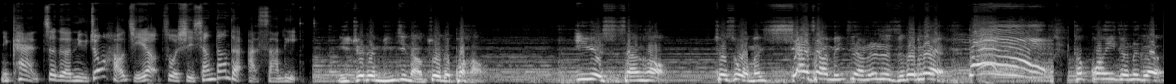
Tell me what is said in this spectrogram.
你看这个女中豪杰哦，做事相当的阿萨利。”你觉得民进党做的不好？一月十三号就是我们下架民进党的日子，对不对？对。他光一个那个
